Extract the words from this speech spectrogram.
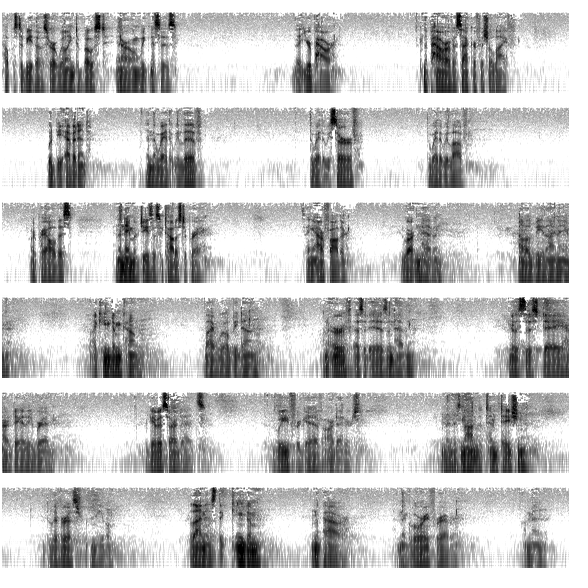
Help us to be those who are willing to boast in our own weaknesses, that your power, the power of a sacrificial life, would be evident in the way that we live, the way that we serve, the way that we love. We pray all this in the name of Jesus who taught us to pray, saying, Our Father, who art in heaven, hallowed be thy name. Thy kingdom come, thy will be done, on earth as it is in heaven. Give us this day our daily bread. Forgive us our debts, we forgive our debtors. And lead us not into temptation, deliver us from evil. Thine is the kingdom, and the power, and the glory forever. Amen.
